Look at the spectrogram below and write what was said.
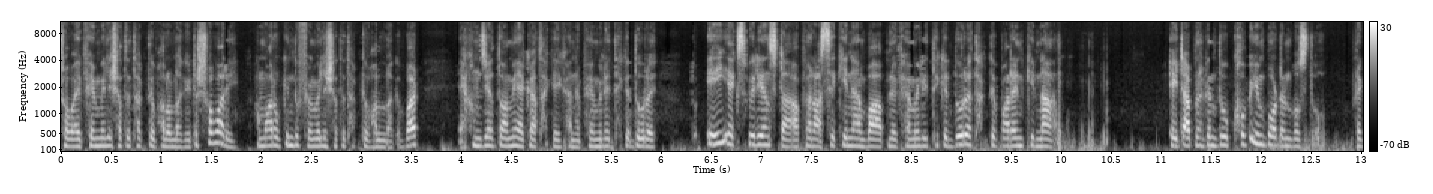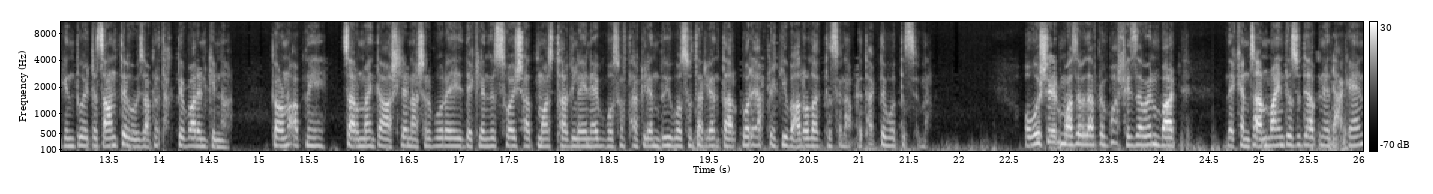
সবাই ফ্যামিলির সাথে থাকতে ভালো লাগে। এটা সবারই। আমারও কিন্তু ফ্যামিলির সাথে থাকতে ভালো লাগে। বাট এখন যেহেতু আমি একা থাকি এখানে ফ্যামিলি থেকে দূরে, তো এই এক্সপিরিয়েন্সটা আপনার আছে কি না বা আপনি ফ্যামিলি থেকে দূরে থাকতে পারেন কি না, এটা আপনার কিন্তু খুব ইম্পর্টেন্ট বস্তু। আপনি কিন্তু এটা জানতে হবে যে আপনি থাকতে পারেন কি না কারণ আপনি জার্মানিতে আসলেন, আসার পরে দেখলেন যে ছয়, সাত মাস থাকলেন, এক বছর থাকলেন, দুই বছর থাকলেন, তারপরে আপনি কি ভালো লাগতেছে না? আপনি থাকতে পারতেছেন না। অবশ্যই এর মাঝে মাঝে আপনি বাসায় যাবেন বাট দেখেন জার্মানিতে যদি আপনি ডাকেন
